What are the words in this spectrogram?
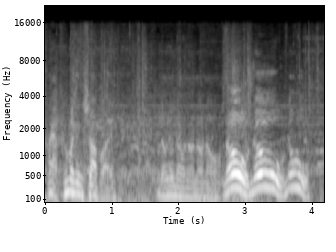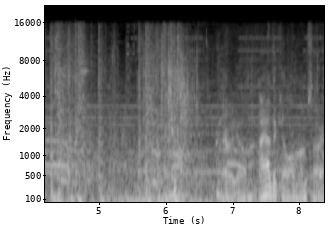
Crap, who am I getting shot by? No, no, no, no, no, no. No, no, no! There we go. I had to kill him, I'm sorry.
